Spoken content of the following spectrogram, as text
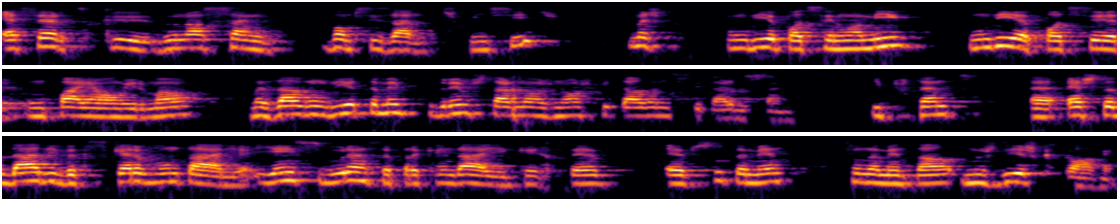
é certo que do nosso sangue vão precisar desconhecidos, mas um dia pode ser um amigo, um dia pode ser um pai ou um irmão, mas algum dia também poderemos estar nós no hospital a necessitar do sangue. E, portanto, eh, esta dádiva que se quer voluntária e em segurança para quem dá e quem recebe é absolutamente fundamental nos dias que correm.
